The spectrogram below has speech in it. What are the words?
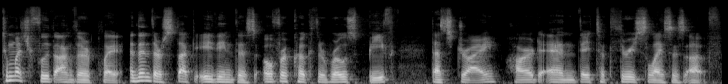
too much food on their plate and then they're stuck eating this overcooked roast beef that's dry, hard, and they took three slices of.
